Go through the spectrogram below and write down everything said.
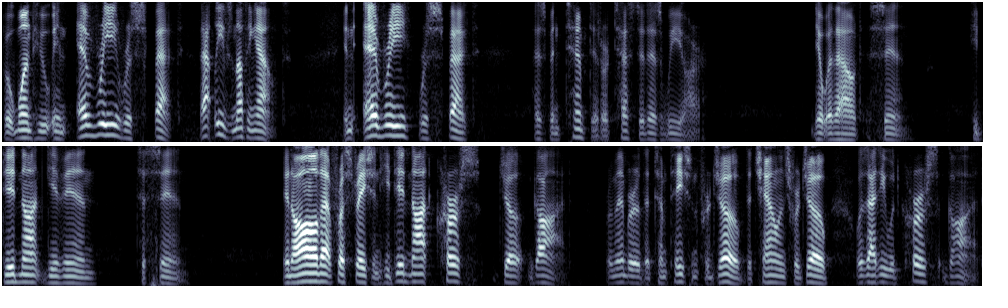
but one who, in every respect, that leaves nothing out in every respect has been tempted or tested as we are, yet without sin. He did not give in to sin. In all that frustration, he did not curse God. Remember, the temptation for Job, the challenge for Job, was that he would curse God.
